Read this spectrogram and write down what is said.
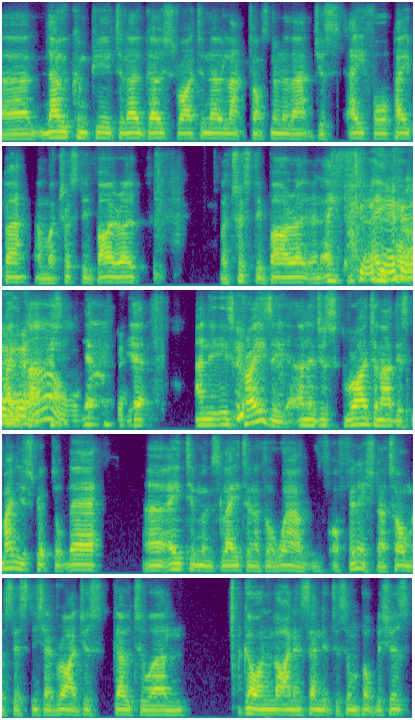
uh, no computer, no ghostwriter, no laptops, none of that. Just A4 paper and my trusted biro, my trusted biro and A4, A4 paper. Wow. Yeah, yeah, and it is crazy. And I just write and I had this manuscript up there. Uh, 18 months later, and I thought, wow, I've finished. And I told my sister, he said, right, just go to um, go online and send it to some publishers.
